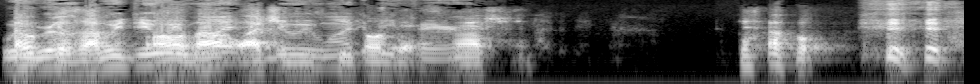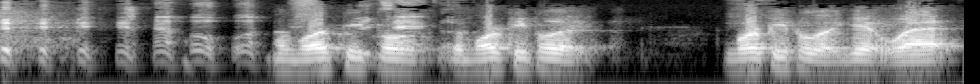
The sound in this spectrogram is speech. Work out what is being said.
We no, because I'm we do all about want, watching do people get fair? smashed. No. no. The more people, exactly. the more people that, more people that get wet,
